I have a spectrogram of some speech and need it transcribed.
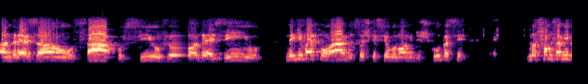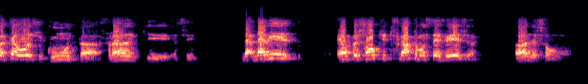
Andrezão, Sapo, Silvio, Andrezinho. Ninguém vai para um lado, se eu esqueci o nome, desculpa, assim. Nós somos amigos até hoje, Cunta, Frank, assim. Dali é o pessoal que fica tomando cerveja. Anderson,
